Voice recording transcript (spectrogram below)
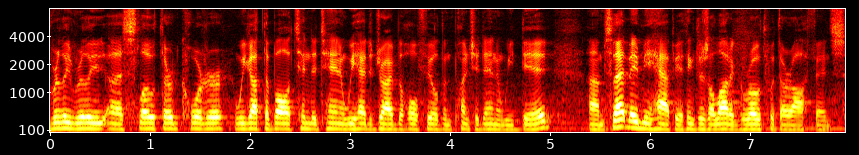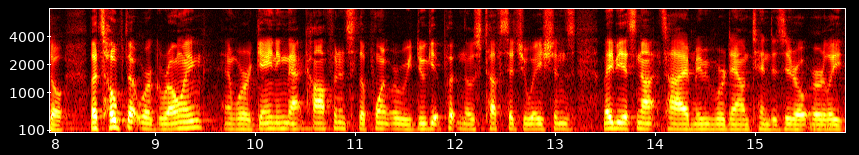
Really, really uh, slow third quarter. We got the ball 10 to 10, and we had to drive the whole field and punch it in, and we did. Um, so that made me happy. I think there's a lot of growth with our offense. So let's hope that we're growing and we're gaining that confidence to the point where we do get put in those tough situations. Maybe it's not tied. Maybe we're down 10 to 0 early,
